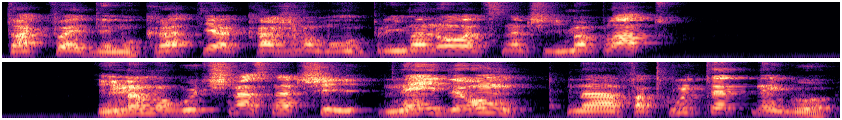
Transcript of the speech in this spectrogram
Takva je demokratija, kažem vam, on prima novac, znači ima platu. Ima mogućnost, znači, ne ide on na fakultet, nego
